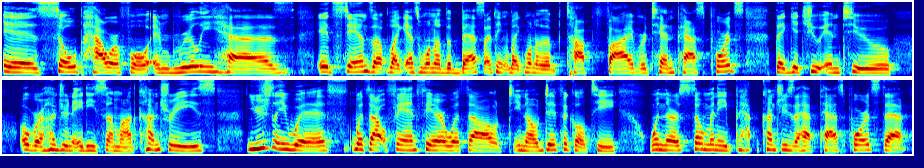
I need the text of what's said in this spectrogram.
is so powerful and really has it stands up like as one of the best i think like one of the top five or ten passports that get you into over 180 some odd countries usually with without fanfare without you know difficulty. When there's so many pa- countries that have passports that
